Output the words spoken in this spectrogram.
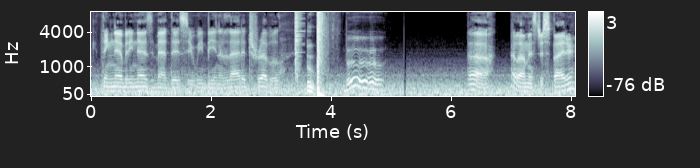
Good thing nobody knows about this or we'd be in a lot of trouble. Boo! Oh, hello, Mr. Spider.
